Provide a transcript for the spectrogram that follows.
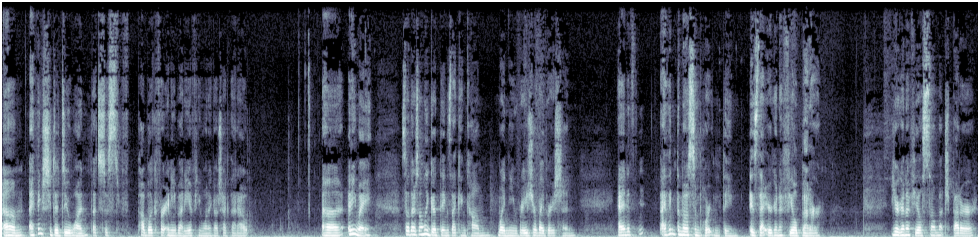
Um, I think she did do one that's just public for anybody if you want to go check that out. Uh, anyway, so there's only good things that can come when you raise your vibration. And I think the most important thing is that you're going to feel better. You're going to feel so much better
